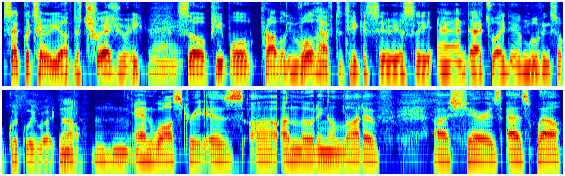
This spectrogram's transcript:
Secretary of the Treasury. Right. So people probably will have to take it seriously, and that's why they're moving so quickly right now. Mm-hmm. And Wall Street is uh, unloading a lot of uh, shares as well.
